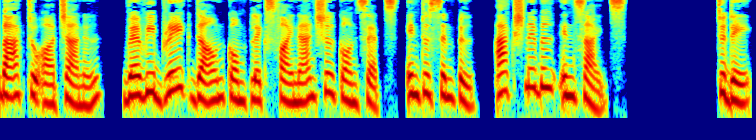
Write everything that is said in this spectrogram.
back to our channel, where we break down complex financial concepts into simple, actionable insights. Today,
